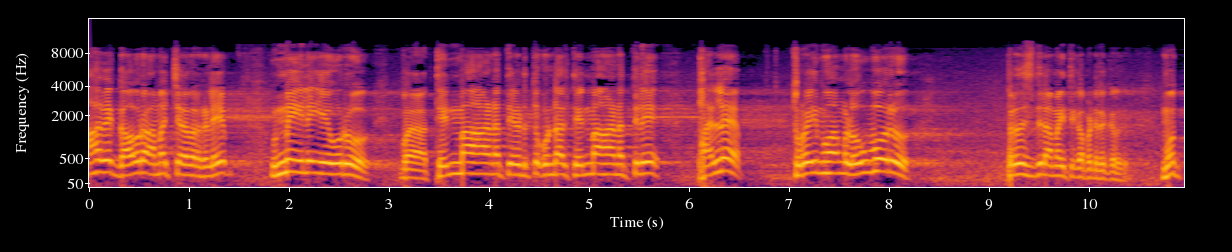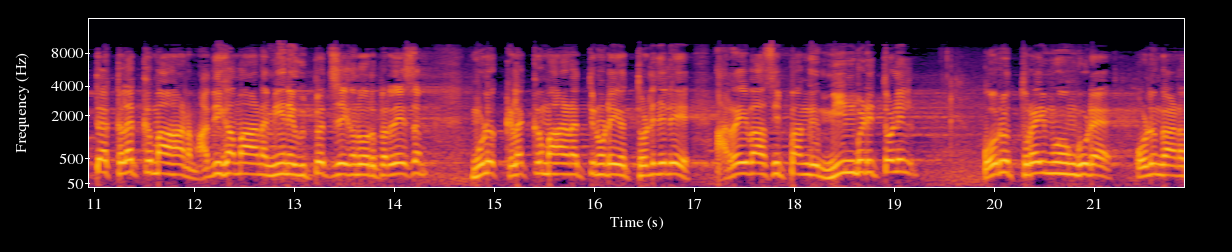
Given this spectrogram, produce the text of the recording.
ஆகவே கௌரவ அமைச்சர் அவர்களே உண்மையிலேயே ஒரு தென் மாகாணத்தை எடுத்துக்கொண்டால் தென் மாகாணத்திலே பல துறைமுகங்கள் ஒவ்வொரு பிரதேசத்தில் அமைத்துக்கப்பட்டிருக்கிறது. மொத்த கிழக்கு மாகாணம் அதிகமான மீனை உற்பத்தி செய்கின்ற ஒரு பிரதேசம் முழு கிழக்கு மாகாணத்தினுடைய தொழிலிலே அரைவாசி பங்கு மீன்பிடி தொழில் ஒரு துறைமுகம் கூட ஒழுங்கான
